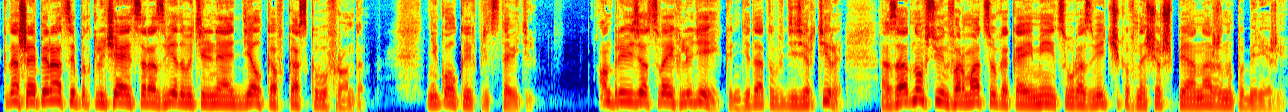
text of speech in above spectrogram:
К нашей операции подключается разведывательный отдел Кавказского фронта. Николка их представитель. Он привезет своих людей, кандидатов в дезертиры, а заодно всю информацию, какая имеется у разведчиков насчет шпионажа на побережье.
